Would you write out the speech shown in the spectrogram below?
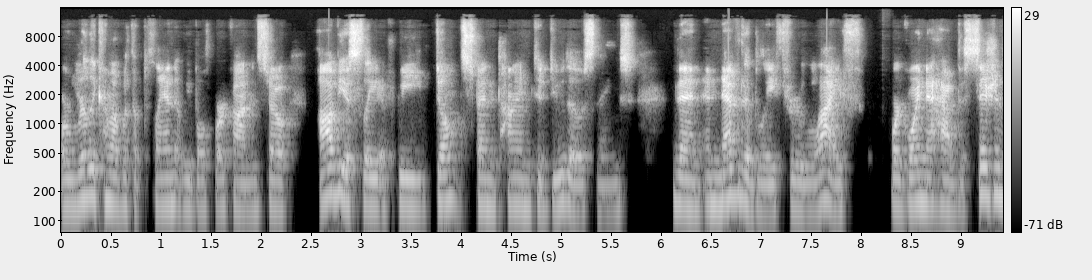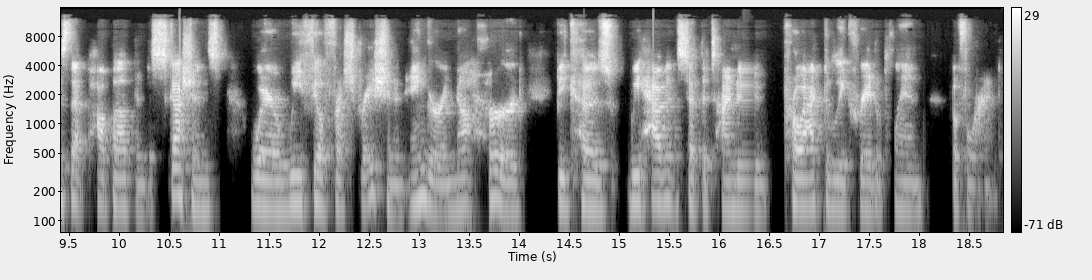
or really come up with a plan that we both work on and so obviously if we don't spend time to do those things then inevitably through life we're going to have decisions that pop up and discussions where we feel frustration and anger and not heard because we haven't set the time to proactively create a plan beforehand.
